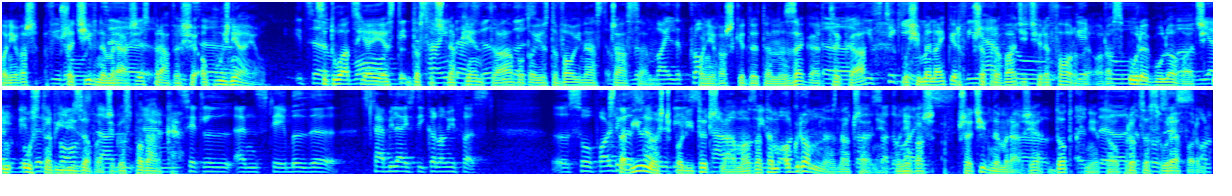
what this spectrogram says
ponieważ w przeciwnym razie sprawy się a- opóźniają. Sytuacja jest dosyć napięta, bo to jest wojna z czasem, ponieważ kiedy ten zegar tyka, musimy najpierw przeprowadzić reformy oraz uregulować i ustabilizować gospodarkę. Stabilność polityczna ma zatem ogromne znaczenie, ponieważ w przeciwnym razie dotknie to procesu reform,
